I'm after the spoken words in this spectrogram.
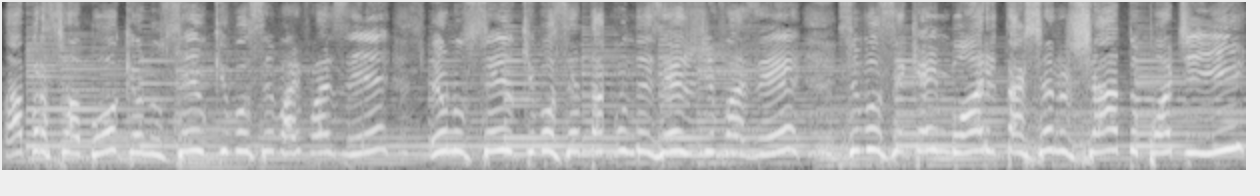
Abra sua boca, eu não sei o que você vai fazer. Eu não sei o que você está com desejo de fazer. Se você quer ir embora e está achando chato, pode ir.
